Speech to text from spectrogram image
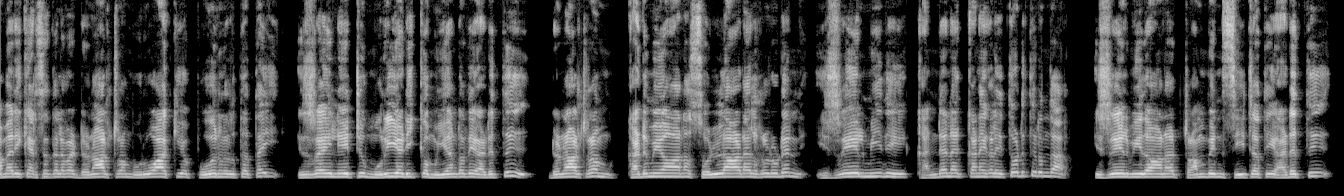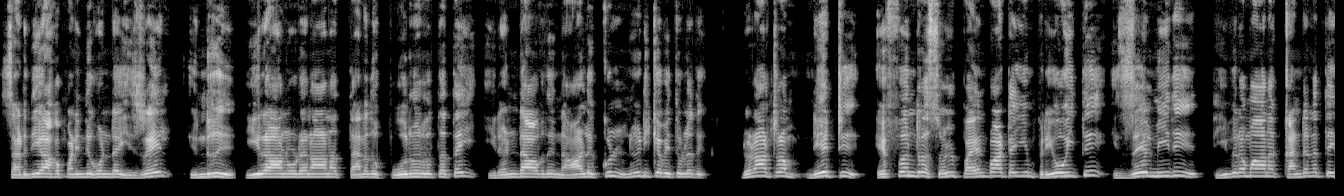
அமெரிக்க அரசு தலைவர் டொனால்ட் ட்ரம்ப் உருவாக்கிய போர் நிறுத்தத்தை இஸ்ரேல் நேற்று முறியடிக்க முயன்றதை அடுத்து டொனால்ட் ட்ரம்ப் கடுமையான சொல்லாடல்களுடன் இஸ்ரேல் மீது கண்டன கணைகளை தொடுத்திருந்தார். இஸ்ரேல் மீதான ட்ரம்பின் சீற்றத்தை அடுத்து சடுதியாக பணிந்து கொண்ட இஸ்ரேல் இன்று ஈரானுடனான தனது போர் நிறுத்தத்தை இரண்டாவது நாளுக்குள் நீடிக்க வைத்துள்ளது. டொனால்ட் ட்ரம்ப் நேற்று எஃப் என்ற சொல் பயன்பாட்டையும் பிரயோகித்து இஸ்ரேல் மீது தீவிரமான கண்டனத்தை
